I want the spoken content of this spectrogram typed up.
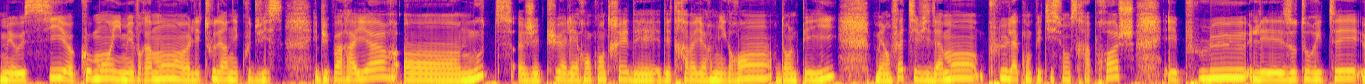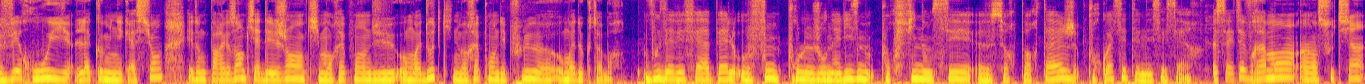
mais aussi euh, comment il met vraiment les tout derniers coups de vis. Et puis par ailleurs, en août, j'ai pu aller rencontrer des, des travailleurs migrants dans le pays. Mais en fait, évidemment, plus la compétition se rapproche et plus les autorités verrouillent la communication. Et donc, par exemple, il y a des gens qui m'ont répondu au mois d'août qui ne me répondaient plus euh, au mois d'octobre. Vous avez fait appel au Fonds pour le journalisme pour financer euh, ce reportage. Pourquoi c'était nécessaire? Ça a été vraiment un soutien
